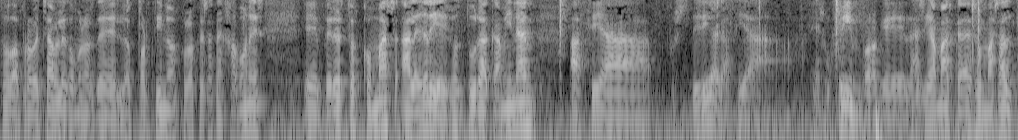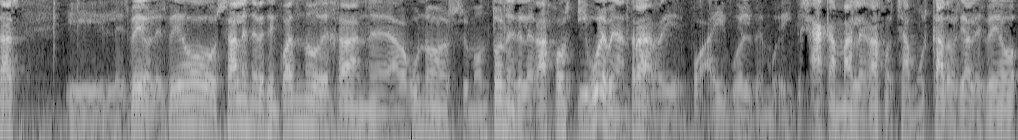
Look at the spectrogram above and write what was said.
todo aprovechable como los de los porcinos con los que se hacen jamones, eh, pero estos con más alegría y soltura caminan hacia, pues diría que hacia, hacia su fin, porque las llamas cada vez son más altas y les veo, les veo, salen de vez en cuando, dejan eh, algunos montones de legajos y vuelven a entrar, y ahí vuelven, y sacan más legajos, chamuscados, ya les veo,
